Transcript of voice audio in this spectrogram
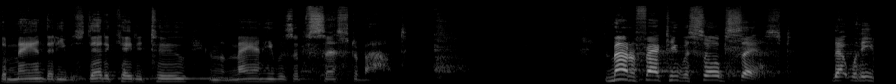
the man that he was dedicated to, and the man he was obsessed about. As a matter of fact, he was so obsessed that when he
